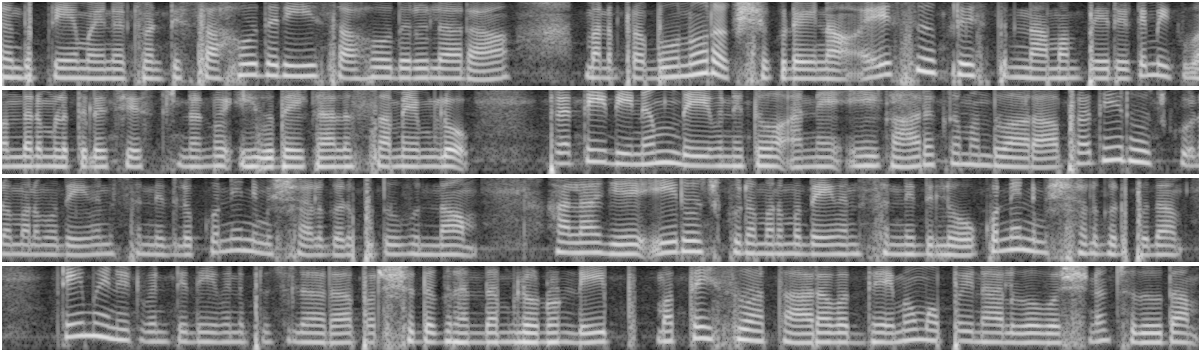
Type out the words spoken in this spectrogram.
నందు ప్రియమైనటువంటి సహోదరి సహోదరులారా మన ప్రభువును రక్షకుడైన యేసుక్రీస్తు నామం పేరిట మీకు వందనములు తెలియజేస్తున్నాను ఈ ఉదయకాల సమయంలో ప్రతిదినం దేవునితో అనే ఈ కార్యక్రమం ద్వారా ప్రతిరోజు కూడా మనము దేవుని సన్నిధిలో కొన్ని నిమిషాలు గడుపుతూ ఉన్నాం. అలాగే ఈ రోజు కూడా మనము దేవుని సన్నిధిలో కొన్ని నిమిషాలు గడుపుదాం. ప్రియమైనటువంటి దేవుని ప్రజలారా పరిశుద్ధ గ్రంథంలో నుండి మత్తైస్వార్త ఆరవ అధ్యాయము ముప్పై నాలుగో వచనం చదువుదాం.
